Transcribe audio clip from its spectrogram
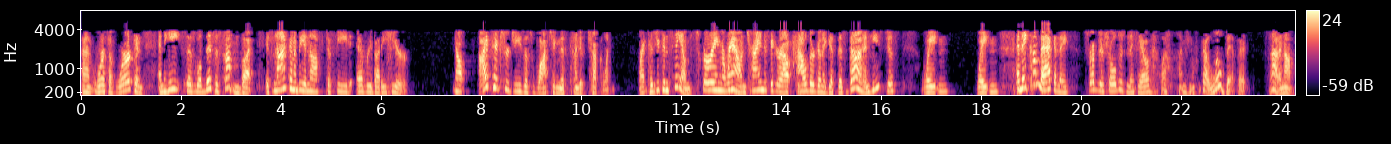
um, worth of work and, and he says, well this is something, but it's not going to be enough to feed everybody here. Now, I picture Jesus watching this kind of chuckling, right? Cause you can see him scurrying around trying to figure out how they're going to get this done and he's just waiting waiting. And they come back and they shrug their shoulders and they say, oh, well, I mean, we've got a little bit, but it's not enough.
